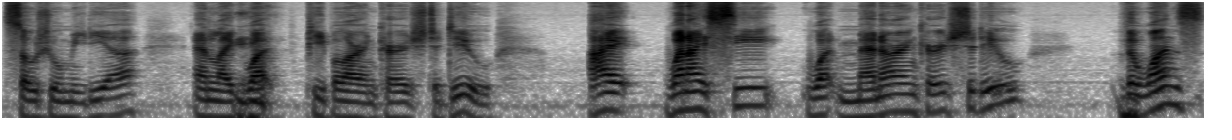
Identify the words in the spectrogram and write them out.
social media and like Mhm. what people are encouraged to do, I when I see what men are encouraged to do, the ones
